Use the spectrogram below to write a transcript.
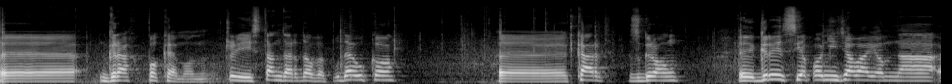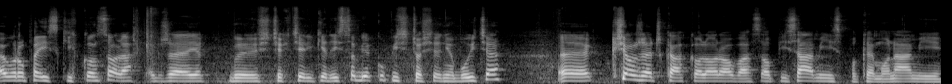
e, grach Pokémon, czyli standardowe pudełko, e, kart z grą. E, gry z Japonii działają na europejskich konsolach, także jakbyście chcieli kiedyś sobie kupić, to się nie bójcie. E, książeczka kolorowa z opisami, z Pokémonami,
